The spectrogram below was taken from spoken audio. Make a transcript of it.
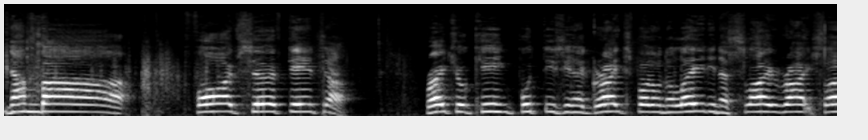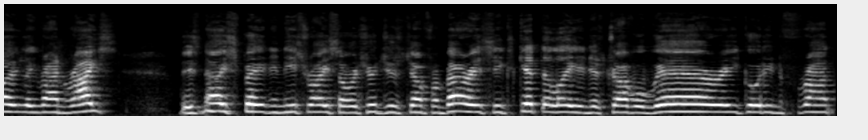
Number Five Surf Dancer. Rachel King put this in a great spot on the lead in a slow race, slowly run race. There's no speed in this race, so it should just jump from barrier six, get the lead, and just travel very good in front.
